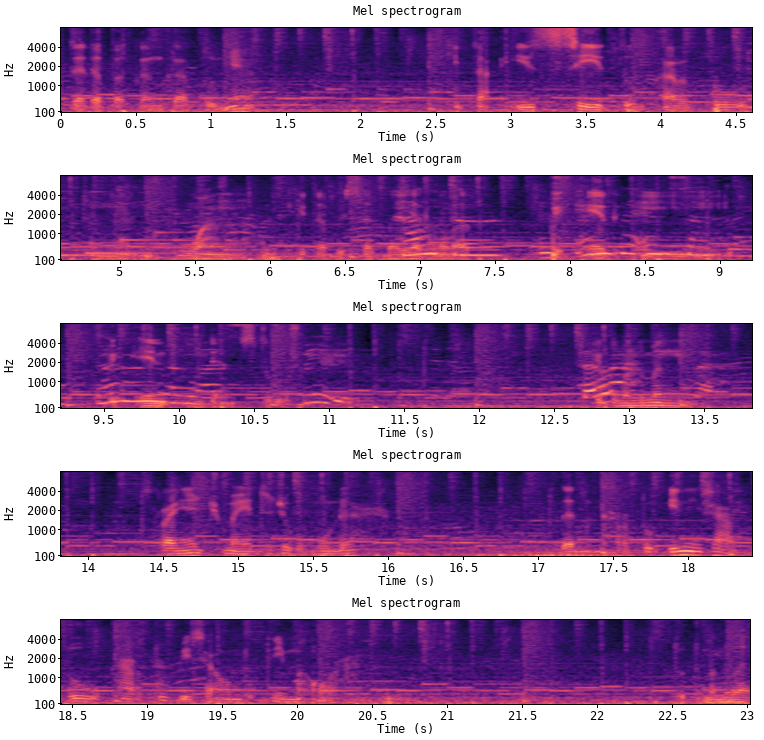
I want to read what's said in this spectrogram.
kita dapatkan kartunya kita isi itu kartu dengan uang. Kita bisa bayar lewat BRI, BNI dan seterusnya. Oke teman-teman caranya cuma itu cukup mudah. Dan kartu ini satu kartu bisa untuk lima orang. Tuh teman-teman.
